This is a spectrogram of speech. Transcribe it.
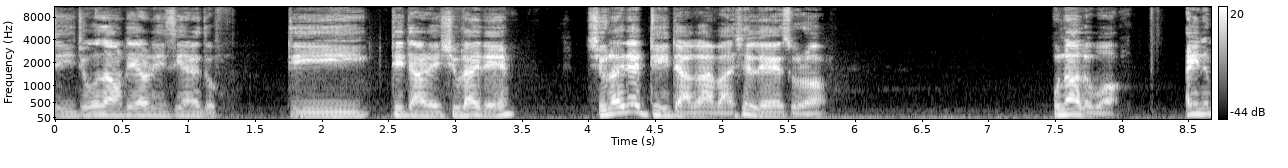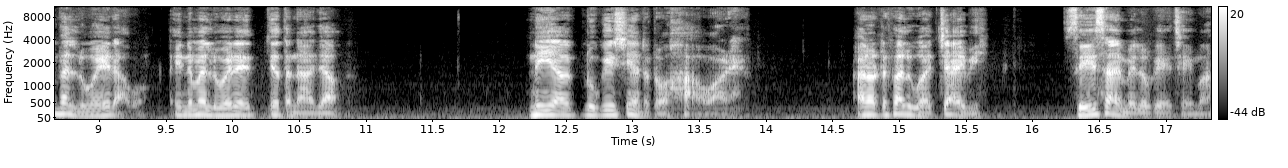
ဒီကျိုးဆောင်တယောက်နေစီကနေသူဒီ data တွေယူလိုက်တယ်ယူလိုက်တဲ့ data ကဘာဖြစ်လဲဆိုတော့ခုနလိုပေါ့အိမ်နံပါတ်လွဲတာပေါ့အိမ်နံပါတ်လွဲတဲ့ပြဿနာကြောင့်နေရာ location ကတော်တော်ဟာသွားတယ် အဲ့တော့တစ်ဖက်လူကကြိုက်ပြီဈေးဆိုင်မယ်လုပ်တဲ့အချိန်မှာ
